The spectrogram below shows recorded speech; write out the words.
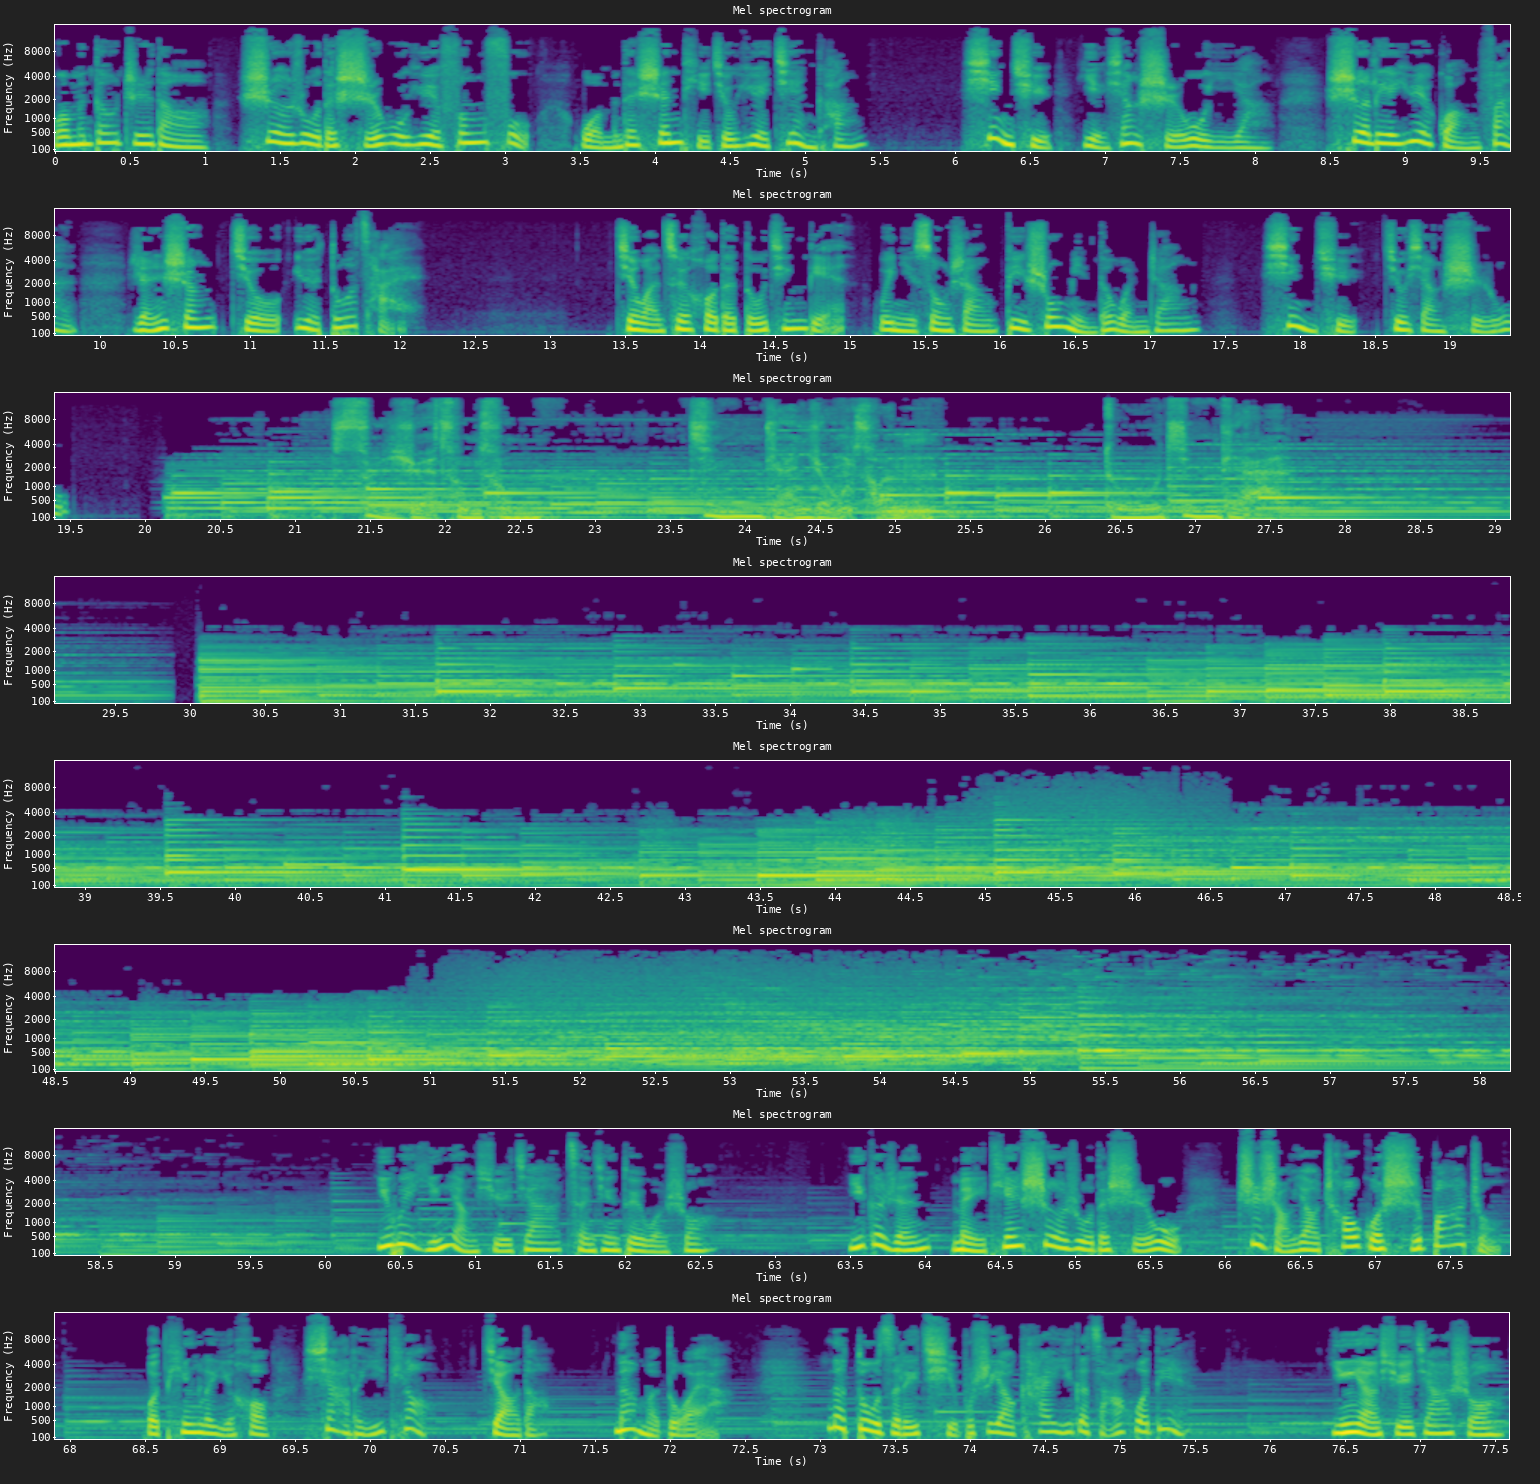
我们都知道，摄入的食物越丰富，我们的身体就越健康。兴趣也像食物一样，涉猎越广泛，人生就越多彩。今晚最后的读经典，为你送上毕淑敏的文章《兴趣就像食物》。岁月匆匆，经典永存。读经典。一位营养学家曾经对我说：“一个人每天摄入的食物至少要超过十八种。”我听了以后吓了一跳，叫道：“那么多呀？那肚子里岂不是要开一个杂货店？”营养学家说：“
